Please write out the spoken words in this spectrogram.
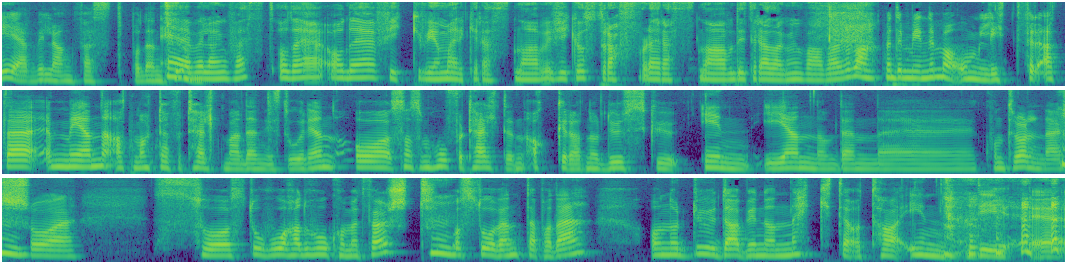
evig lang fest på den turen. Evig lang fest, og det, og det fikk vi jo merke resten av. Vi fikk jo straff for det resten av de tre dagene vi var der, da. Men det minner meg om litt, for at jeg mener at Martha fortalte meg den historien. Og sånn som hun fortalte den akkurat når du skulle inn igjennom den eh, kontrollen der, så, så sto hun, hadde hun kommet først og sto og venta på deg. Og når du da begynner å nekte å ta inn de, eh,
